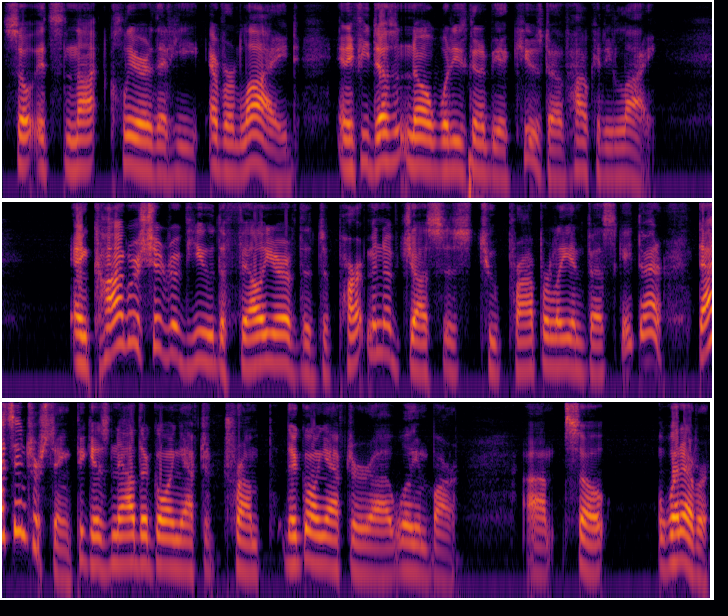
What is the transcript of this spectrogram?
so it's not clear that he ever lied. And if he doesn't know what he's going to be accused of, how could he lie? And Congress should review the failure of the Department of Justice to properly investigate the matter. That's interesting because now they're going after Trump. They're going after uh, William Barr. Um, so, whatever.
